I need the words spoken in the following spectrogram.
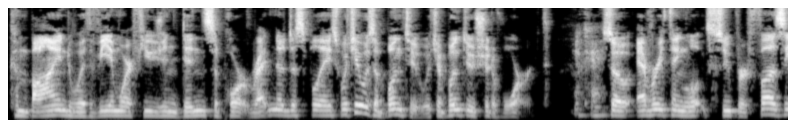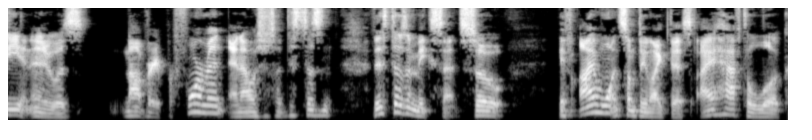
combined with VMware Fusion didn't support Retina displays, which it was Ubuntu, which Ubuntu should have worked. Okay. So everything looked super fuzzy and, and it was not very performant. And I was just like, this doesn't this doesn't make sense. So if I want something like this, I have to look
